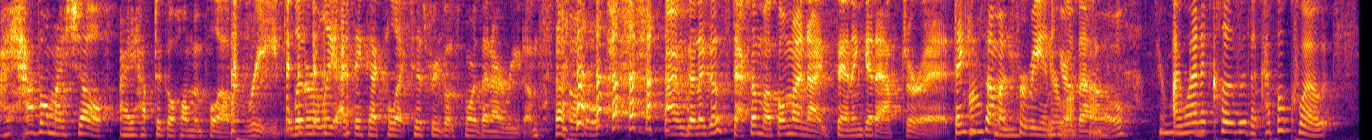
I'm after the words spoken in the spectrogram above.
I have on my shelf. I have to go home and pull out and read. Literally, I think I collect history books more than I read them. So I'm going to go stack them up on my nightstand and get after it. Thank you so much for being You're here, welcome. though. I want to close with a couple quotes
